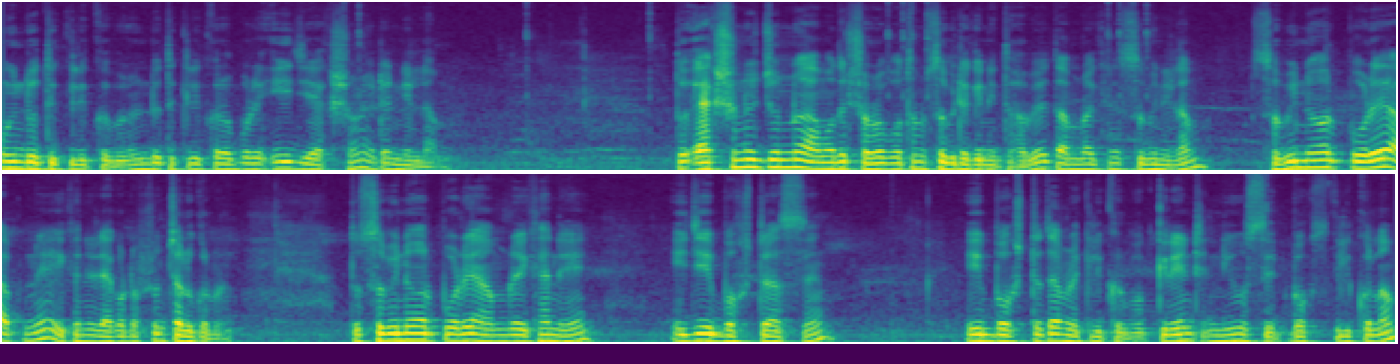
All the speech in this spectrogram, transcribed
উইন্ডোতে ক্লিক করবেন উইন্ডোতে ক্লিক করার পরে এই যে অ্যাকশন এটা নিলাম। তো অ্যাকশনের জন্য আমাদের সর্বপ্রথম ছবিটাকে নিতে হবে। তো আমরা এখানে ছবি নিলাম। ছবি নেওয়ার পরে আপনি এখানে রেকর্ড অপশন চালু করবেন। তো ছবি নেওয়ার পরে আমরা এখানে এই যে বক্সটা আছে, এই বক্সটাতে আমরা ক্লিক করব। Create new set box click করলাম।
